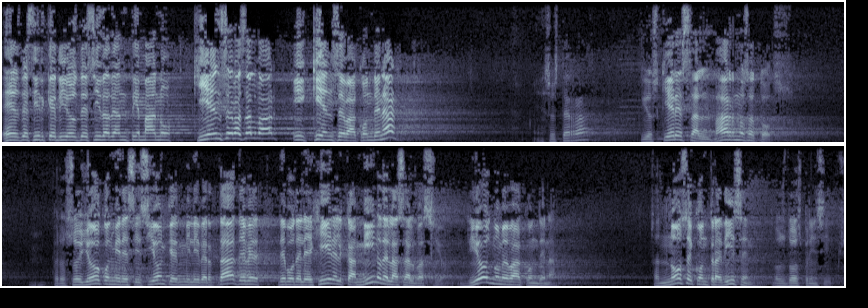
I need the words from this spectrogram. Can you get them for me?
Es decir, que Dios decida de antemano quién se va a salvar y quién se va a condenar. Eso está errado. Dios quiere salvarnos a todos. Pero soy yo con mi decisión que en mi libertad debe, debo de elegir el camino de la salvación. Dios no me va a condenar. O sea, no se contradicen los dos principios.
